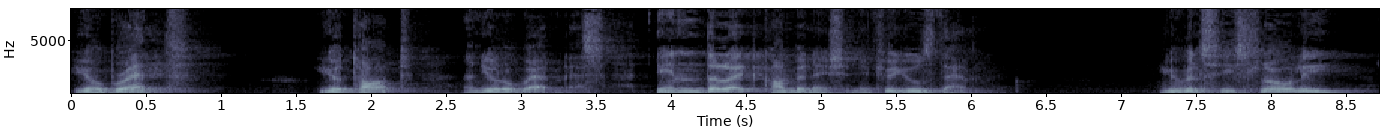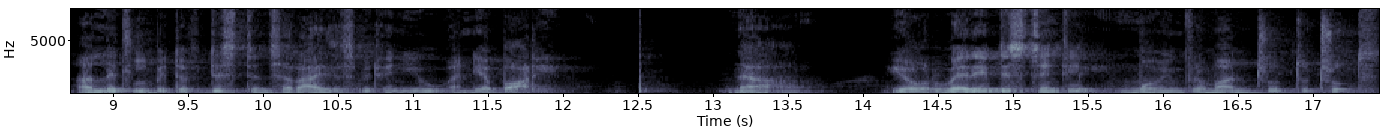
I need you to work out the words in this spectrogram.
your breath, your thought and your awareness, in the right combination, if you use them, you will see slowly a little bit of distance arises between you and your body. Now, you're very distinctly moving from untruth to truth.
